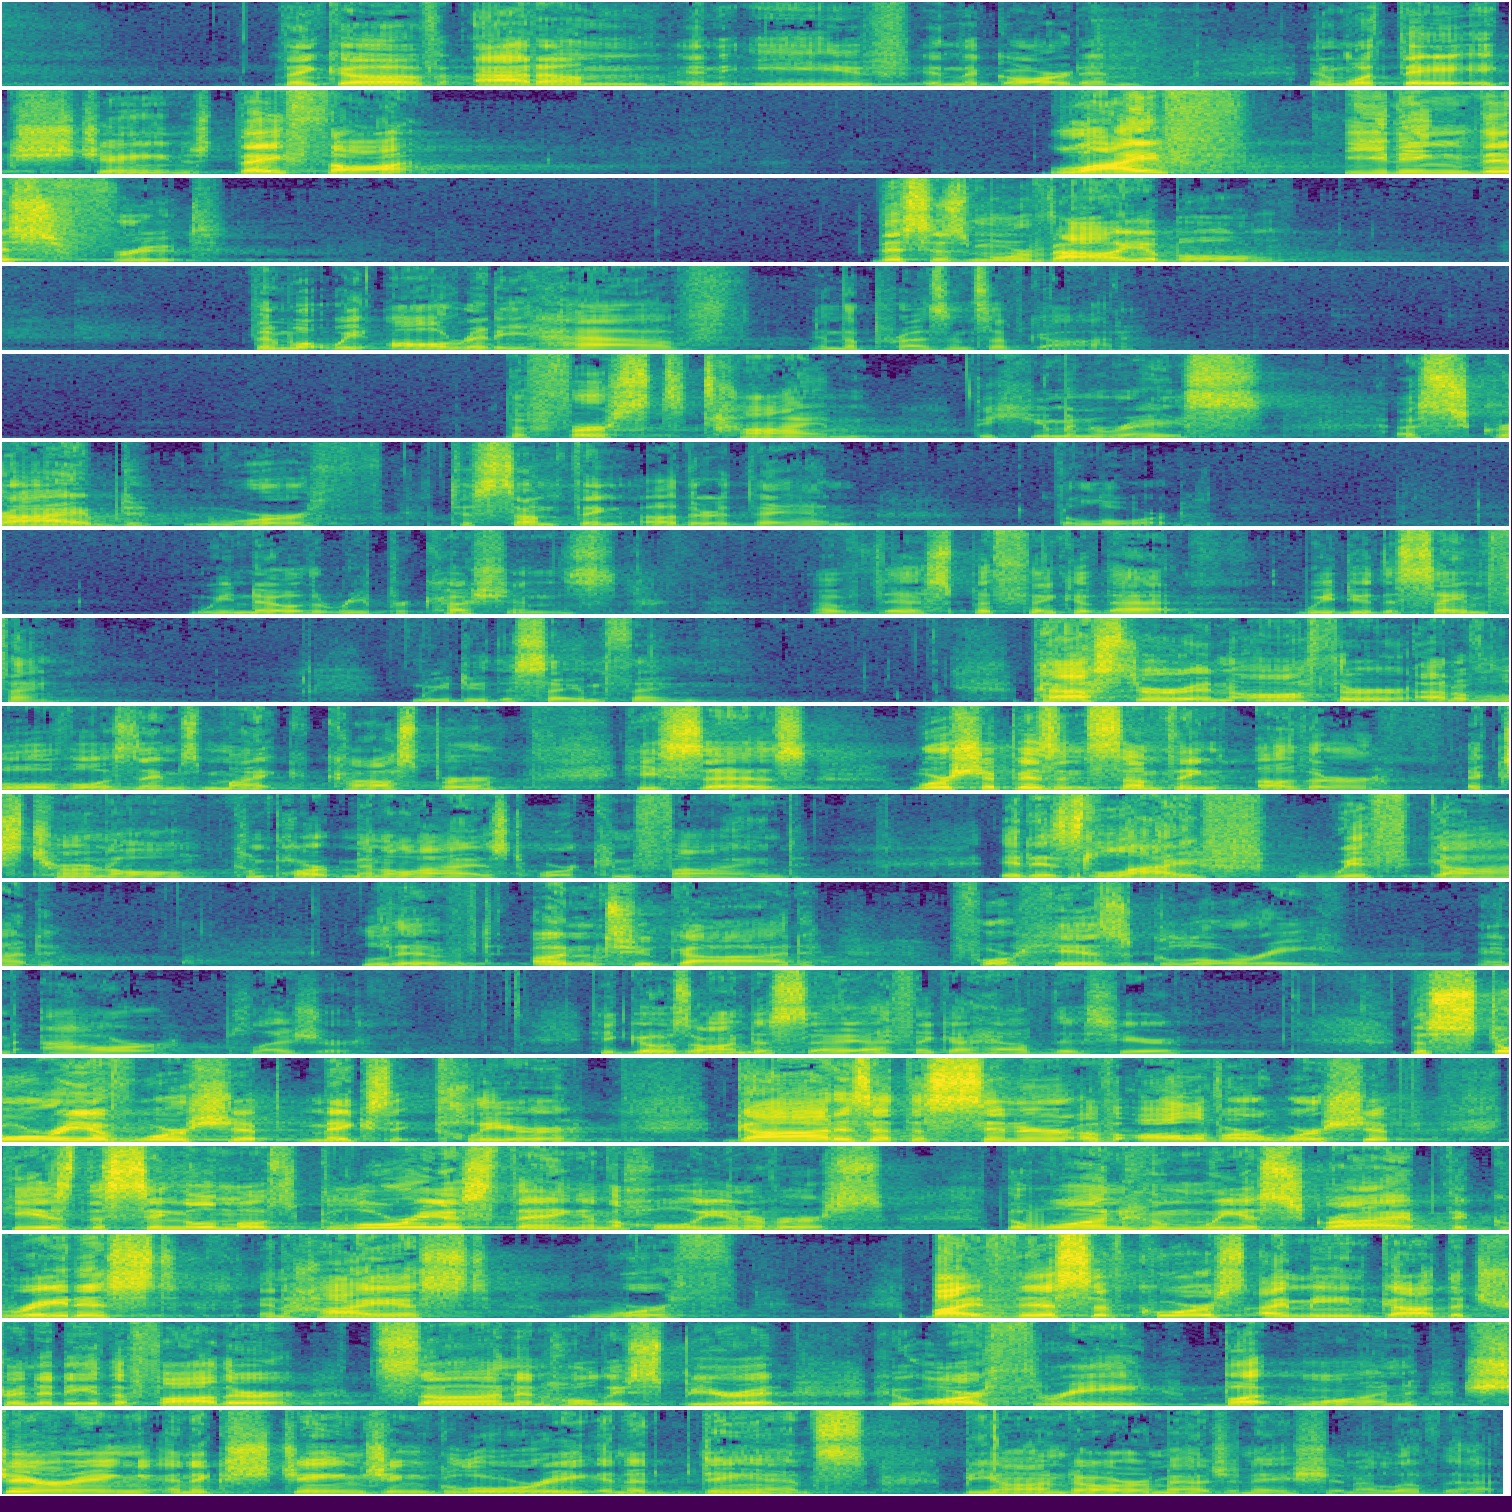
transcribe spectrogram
Think of Adam and Eve in the garden and what they exchanged. They thought life eating this fruit this is more valuable than what we already have in the presence of God. The first time the human race ascribed worth to something other than the Lord. We know the repercussions of this, but think of that. We do the same thing. We do the same thing. Pastor and author out of Louisville, his name's Mike Cosper. He says, Worship isn't something other, external, compartmentalized, or confined. It is life with God, lived unto God for His glory and our pleasure. He goes on to say, I think I have this here. The story of worship makes it clear God is at the center of all of our worship. He is the single most glorious thing in the whole universe, the one whom we ascribe the greatest and highest worth. By this, of course, I mean God the Trinity, the Father, Son, and Holy Spirit, who are three but one, sharing and exchanging glory in a dance beyond our imagination. I love that.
